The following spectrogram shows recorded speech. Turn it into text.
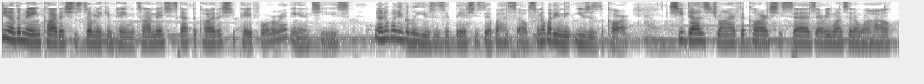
you know, the main car that she's still making payments on. Then she's got the car that she paid for already, and she's, you know, nobody really uses it there. She's there by herself, so nobody uses the car. She does drive the car, she says, every once in a while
